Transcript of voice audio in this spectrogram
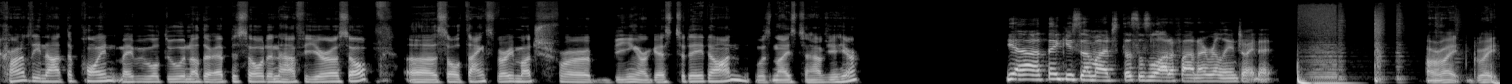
currently not the point. Maybe we'll do another episode in half a year or so. Uh, so thanks very much for being our guest today, Dawn. It was nice to have you here. Yeah, thank you so much. This was a lot of fun. I really enjoyed it. All right, great.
